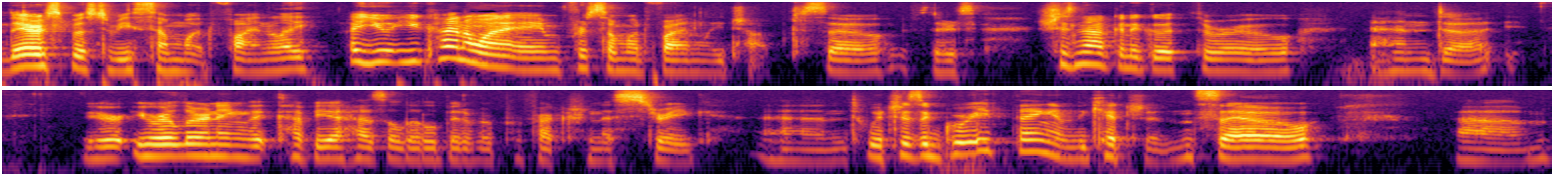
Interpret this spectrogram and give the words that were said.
And they're supposed to be somewhat finely. You you kind of want to aim for somewhat finely chopped. So if there's, she's not going to go through, and uh, you're you're learning that Kavya has a little bit of a perfectionist streak, and which is a great thing in the kitchen. So, um,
